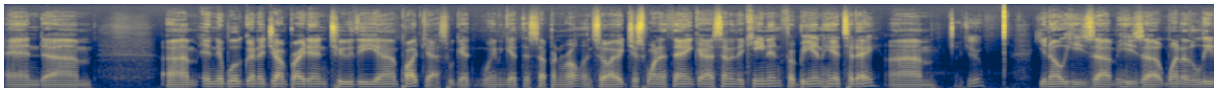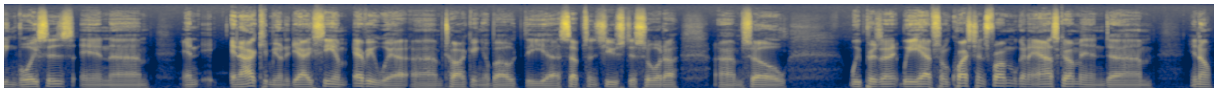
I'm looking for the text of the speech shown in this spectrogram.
And. Um, um, and we're going to jump right into the uh, podcast. We'll get, we're going to get this up and rolling. So I just want to thank uh, Senator Keenan for being here today. Um, Thank you. You know, he's um, he's uh, one of the leading voices in um, in in our community. I see him everywhere um, talking about the uh, substance use disorder. Um, so we present we have some questions for him. We're going to ask him and um, you know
